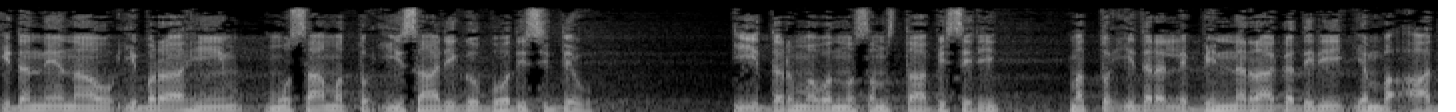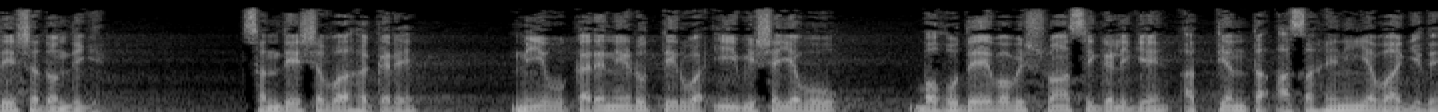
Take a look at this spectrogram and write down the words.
ಇದನ್ನೇ ನಾವು ಇಬ್ರಾಹಿಂ, ಮೂಸಾ ಮತ್ತು ಈಸಾರಿಗೂ ಬೋಧಿಸಿದ್ದೆವು. ಈ ಧರ್ಮವನ್ನು ಸಂಸ್ಥಾಪಿಸಿರಿ ಮತ್ತು ಇದರಲ್ಲಿ ಭಿನ್ನರಾಗದಿರಿ ಎಂಬ ಆದೇಶದೊಂದಿಗೆ. ಸಂದೇಶವಾಹಕರೇ, ನೀವು ಕರೆ ನೀಡುತ್ತಿರುವ ಈ ವಿಷಯವು ಬಹುದೇವ ವಿಶ್ವಾಸಿಗಳಿಗೆ ಅತ್ಯಂತ ಅಸಹನೀಯವಾಗಿದೆ.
